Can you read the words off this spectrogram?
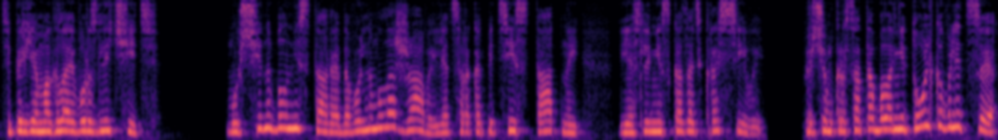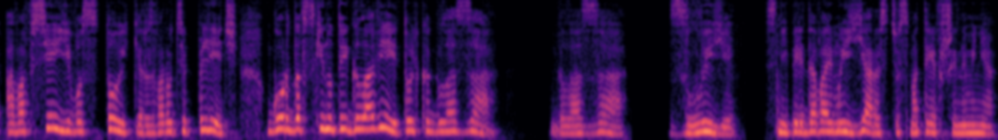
Теперь я могла его различить. Мужчина был не старый, а довольно моложавый, лет сорока пяти, статный, если не сказать красивый. Причем красота была не только в лице, а во всей его стойке, развороте плеч, гордо вскинутой голове и только глаза. Глаза. Злые, с непередаваемой яростью смотревшие на меня.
